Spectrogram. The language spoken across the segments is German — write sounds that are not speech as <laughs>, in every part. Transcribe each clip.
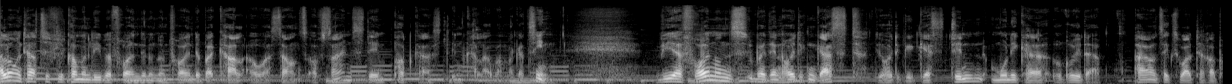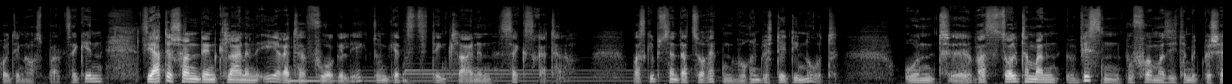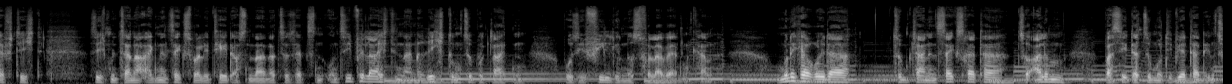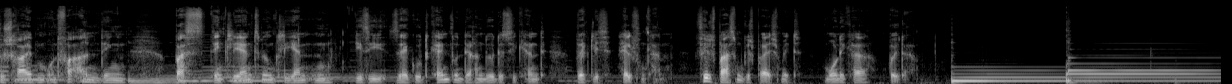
Hallo und herzlich willkommen, liebe Freundinnen und Freunde, bei Karl Auer Sounds of Science, dem Podcast im Karl Auer Magazin. Wir freuen uns über den heutigen Gast, die heutige Gästin Monika Röder, Paar- und Sexualtherapeutin aus Bad Säckin. Sie hatte schon den kleinen Eheretter vorgelegt und jetzt den kleinen Sexretter. Was gibt's denn da zu retten? Worin besteht die Not? Und äh, was sollte man wissen, bevor man sich damit beschäftigt, sich mit seiner eigenen Sexualität auseinanderzusetzen und sie vielleicht in eine Richtung zu begleiten, wo sie viel genussvoller werden kann? Monika Röder zum kleinen Sexretter, zu allem, was sie dazu motiviert hat, ihn zu schreiben und vor allen Dingen, was den Klientinnen und Klienten, die sie sehr gut kennt und deren Nöte sie kennt, wirklich helfen kann. Viel Spaß im Gespräch mit Monika Röder.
